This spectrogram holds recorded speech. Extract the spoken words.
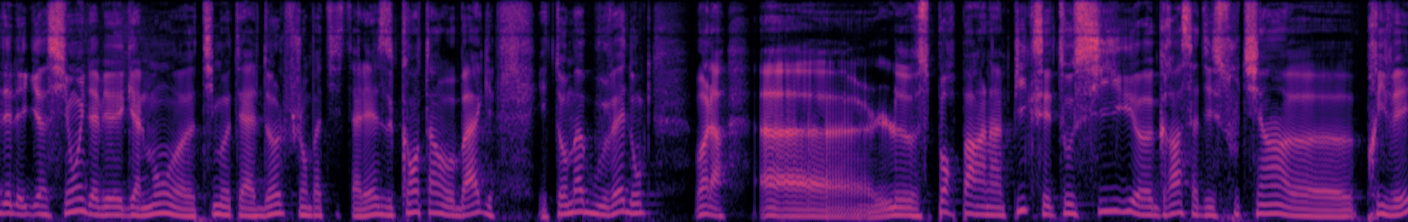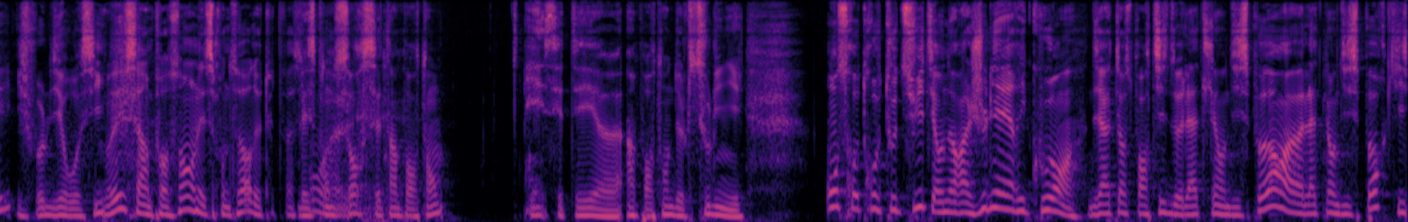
la délégation, il y avait également euh, Timothée Adolphe, Jean-Baptiste Alès, Quentin Aubag et Thomas Bouvet. Donc voilà, euh, le sport paralympique, c'est aussi euh, grâce à des soutiens euh, privés, il faut le dire aussi. Oui, c'est important, les sponsors de toute façon. Les sponsors, euh, c'est important. Et c'était important de le souligner. On se retrouve tout de suite et on aura Julien Héricourt, directeur sportif de L'Athlé Handisport qui,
